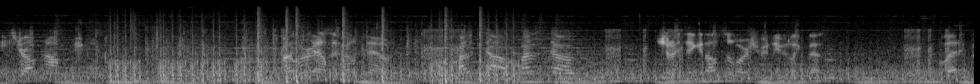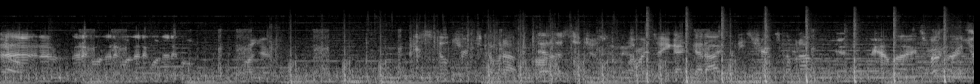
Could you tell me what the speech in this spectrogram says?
He's dropping off people. Where is it? Pound down. Pound down, pound down. Should I take it also or should we leave it like that? Let it go. no, no, let it go, let it go, let it go, let it go. Roger. There's still troops coming up. Yeah, there's soldiers coming up. Lorenzo, you guys got eyes on these troops coming up? Yeah, we have experts.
